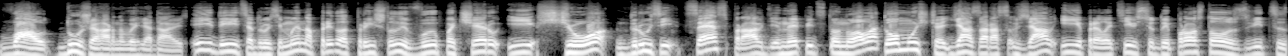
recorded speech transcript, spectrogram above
Вау, дуже гарно виглядають. І дивіться, друзі, ми, наприклад, прийшли в печеру і що? Друзі, це справді не підстанова, тому що я зараз взяв і прилетів сюди просто звідси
